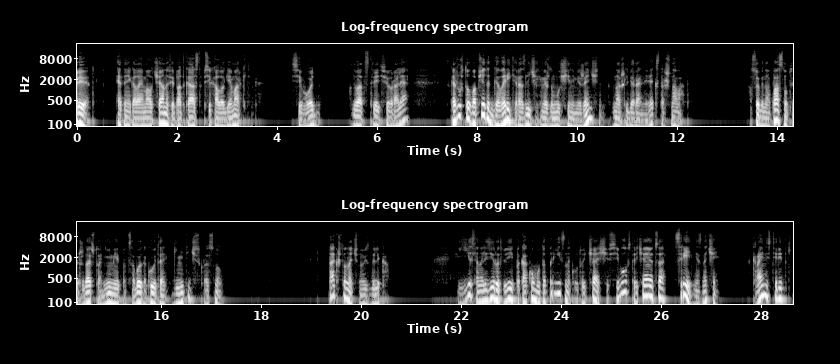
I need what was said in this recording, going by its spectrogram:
Привет, это Николай Молчанов и подкаст «Психология маркетинга». Сегодня, 23 февраля, скажу, что вообще-то говорить о различиях между мужчинами и женщинами в наш либеральный век страшновато. Особенно опасно утверждать, что они имеют под собой какую-то генетическую основу. Так что начну издалека. Если анализировать людей по какому-то признаку, то чаще всего встречаются средние значения. Крайности редки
